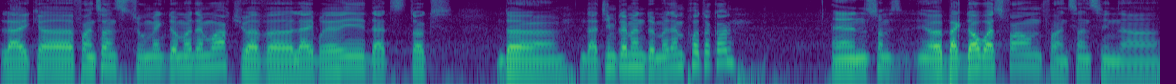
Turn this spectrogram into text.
Like uh, for instance, to make the modem work, you have a library that stocks the that implement the modem protocol. And some uh, backdoor was found, for instance, in uh,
